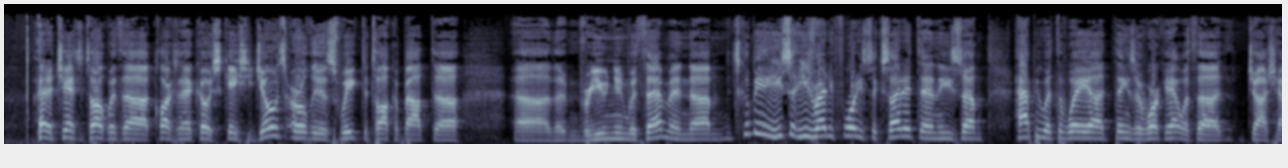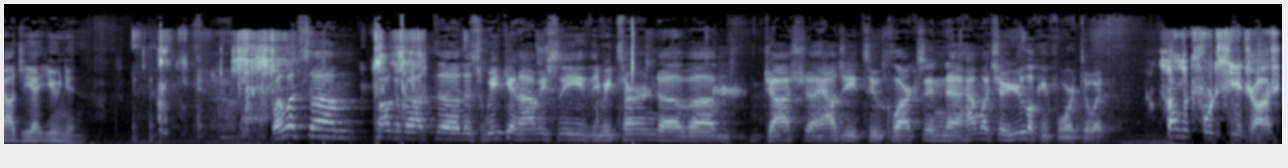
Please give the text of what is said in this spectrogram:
I had a chance to talk with uh, Clarkson head coach Casey Jones earlier this week to talk about uh, uh, the reunion with them, and um, it's going to be. He's, he's ready for it. He's excited, and he's um, happy with the way uh, things are working out with uh, Josh Hauge at Union. well, let's um, talk about uh, this weekend. Obviously, the return of Josh Hauge to Clarkson. how much are you looking forward to it? So I'm looking forward to seeing Josh.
